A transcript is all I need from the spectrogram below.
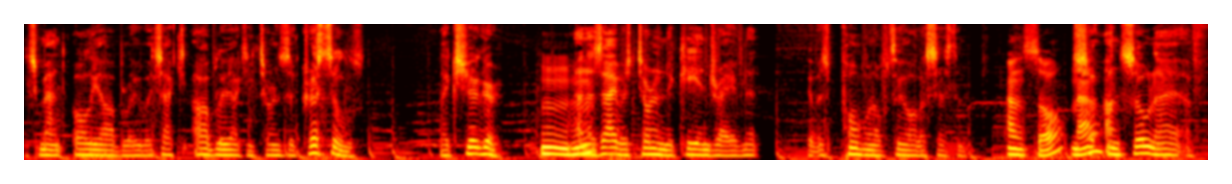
which meant all the R blue, which actually R blue actually turns to crystals, like sugar. Mhm. And as I was turning the key and driving it, it was pumping up through all the system. And so, now, So, and so now I've,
